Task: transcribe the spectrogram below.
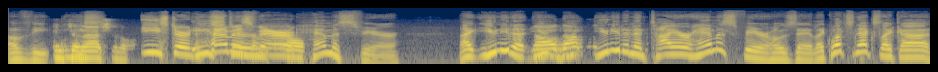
of the International East, Eastern, Eastern Hemisphere. Hemisphere. Like you need a no, you, was, you need an entire hemisphere, Jose. Like what's next? Like uh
